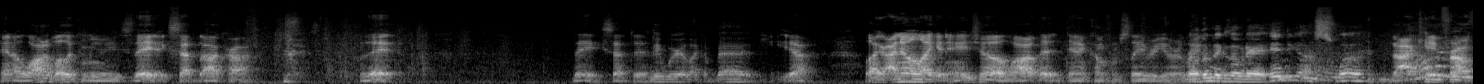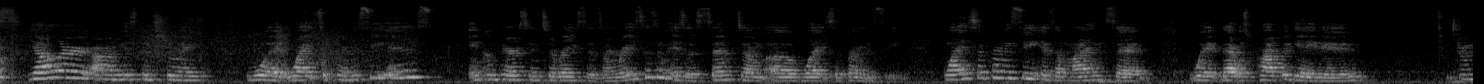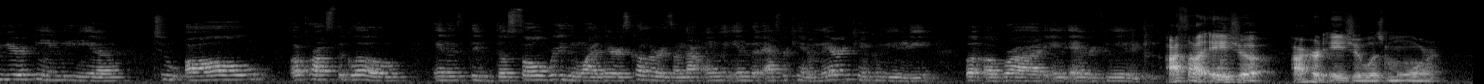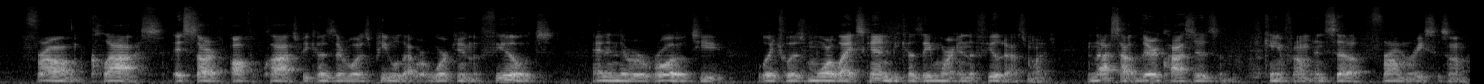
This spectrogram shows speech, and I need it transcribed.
and a lot of other communities they accept that crap. they they accept it. They wear it like a badge. Yeah. Like I know like in Asia a lot of it didn't come from slavery or Bro, like them niggas over there in India, I swear. that Y'all came from mis- y'all are um, misconstruing what white supremacy is in comparison to racism. Racism is a symptom of white supremacy. White supremacy is a mindset with, that was propagated through European media to all across the globe, and it's the, the sole reason why there is colorism not only in the African American community but abroad in every community. I thought Asia I heard Asia was more from class. It started off of class because there was people that were working in the fields and then there were royalty which was more light skinned because they weren't in the field as much. And that's how their classism came from instead of from racism.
